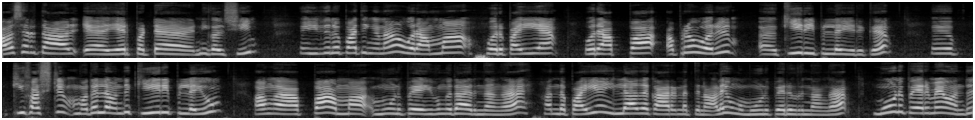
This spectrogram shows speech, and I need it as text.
அவசரத்தால் ஏ- ஏற்பட்ட நிகழ்ச்சி. இதில் பார்த்திங்கன்னா ஒரு அம்மா ஒரு பையன் ஒரு அப்பா அப்புறம் ஒரு கீரி பிள்ளை இருக்குது கி ஃபஸ்ட்டு முதல்ல வந்து கீரி பிள்ளையும் அவங்க அப்பா அம்மா மூணு பேர் இவங்க தான் இருந்தாங்க. அந்த பையன் இல்லாத காரணத்தினால இவங்க மூணு பேர் இருந்தாங்க. மூணு பேருமே வந்து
